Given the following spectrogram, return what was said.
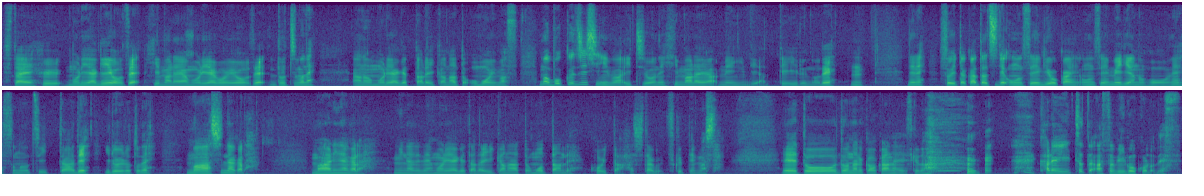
スタイフ盛り上げようぜ。ヒマラヤ盛り上げようぜ。どっちもね、あの、盛り上げたらいいかなと思います。まあ、僕自身は一応ね、ヒマラヤメインでやっているので、うん。でね、そういった形で音声業界、音声メディアの方をね、そのツイッターでいろいろとね、回しながら、回りながら、みんなでね、盛り上げたらいいかなと思ったんで、こういったハッシュタグ作ってみました。えっ、ー、と、どうなるかわからないですけど 軽いちょっと遊び心です。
